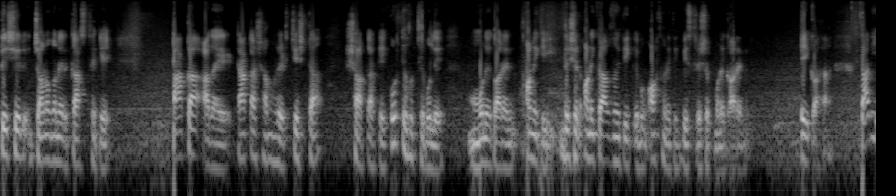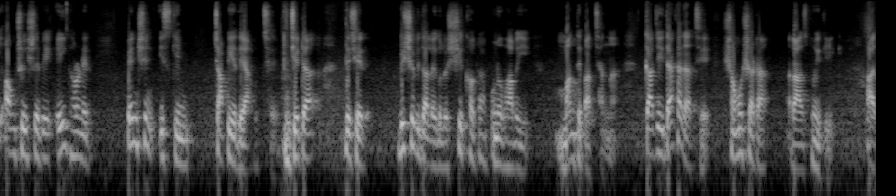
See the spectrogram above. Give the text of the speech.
দেশের জনগণের কাছ থেকে টাকা আদায়ের, টাকা সংগ্রহের চেষ্টা সরকারকে করতে হচ্ছে বলে মনে করেন অনেকেই। দেশের অনেক রাজনৈতিক এবং অর্থনৈতিক বিশ্লেষক মনে করেন এই কথা। তারই অংশ হিসেবে এই ধরনের পেনশন স্কিম চাপিয়ে দেয়া হচ্ছে, যেটা দেশের বিশ্ববিদ্যালয়গুলোর শিক্ষকরা কোনোভাবেই মানতে পারছেন না। কাজেই দেখা যাচ্ছে সমস্যাটা রাজনৈতিক। আর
